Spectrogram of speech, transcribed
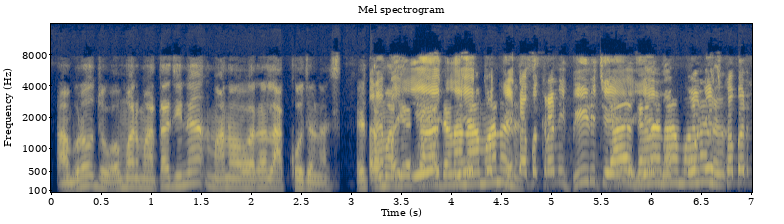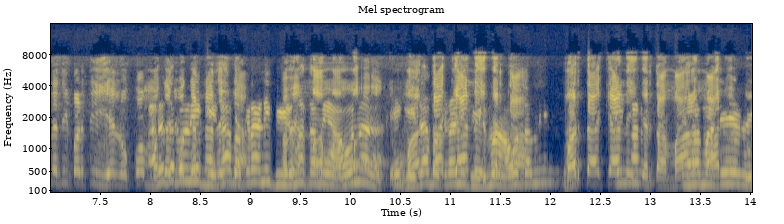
સાંભળો જો અમાર માતાજી ના માનવા લાખો જણા છે. તમારે ચાર જણા ના માને ને. બકરા ની ભીડ છે. જણા ના માને ખબર નથી પડતી એ લોકો મગજ પણ એ ઘેટા ગયા. બકરાની ભીડમાં હવે તમે આવો ને. એ ઘેટા બકરા ની ભીડમાં આવો તમે. મરતા ક્યાં નહીં કરતા? મારા માટે ને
